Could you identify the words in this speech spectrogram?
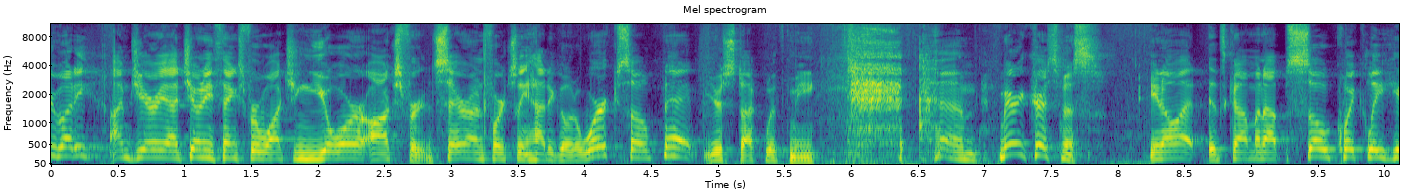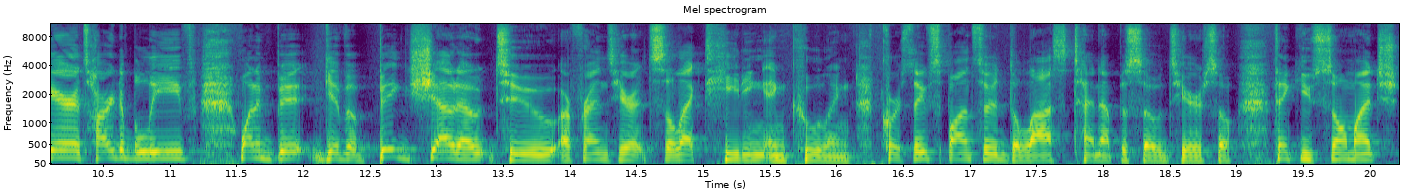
everybody, I'm Jerry Accioni. Thanks for watching Your Oxford. Sarah unfortunately had to go to work, so hey, you're stuck with me. Um, Merry Christmas. You know what? It's coming up so quickly here. It's hard to believe. Want to give a big shout out to our friends here at Select Heating and Cooling. Of course, they've sponsored the last 10 episodes here, so thank you so much.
